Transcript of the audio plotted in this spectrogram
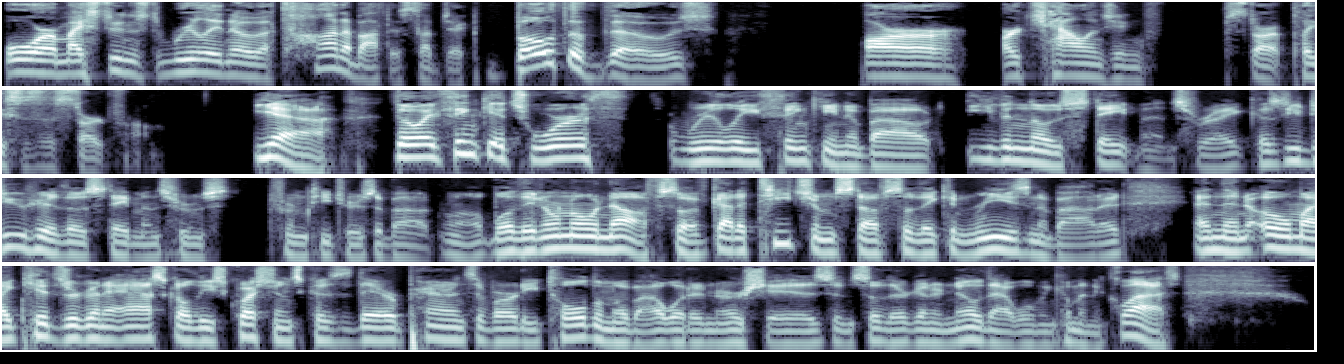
or my students really know a ton about this subject. Both of those are are challenging start places to start from yeah though i think it's worth really thinking about even those statements, right? Because you do hear those statements from from teachers about, well, well, they don't know enough, so I've got to teach them stuff so they can reason about it. And then, oh, my kids are going to ask all these questions because their parents have already told them about what inertia is, and so they're going to know that when we come into class.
